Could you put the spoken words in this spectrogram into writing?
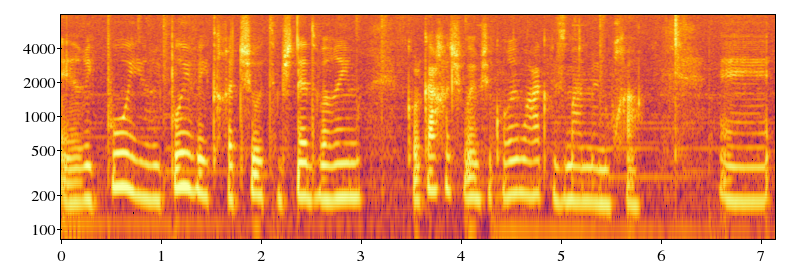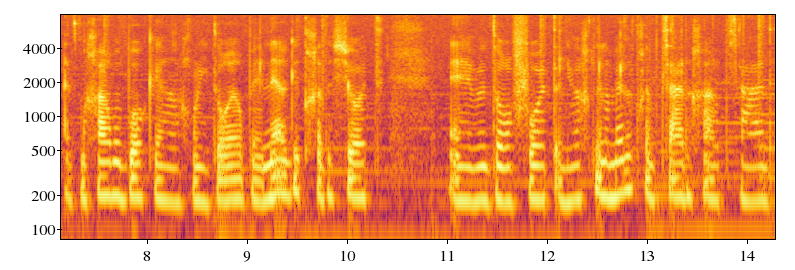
ריפוי, ריפוי והתחדשות הם שני דברים כל כך חשובים שקורים רק בזמן מנוחה. אז מחר בבוקר אנחנו נתעורר באנרגיות חדשות. מטורפות. אני הולכת ללמד אתכם צעד אחר צעד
